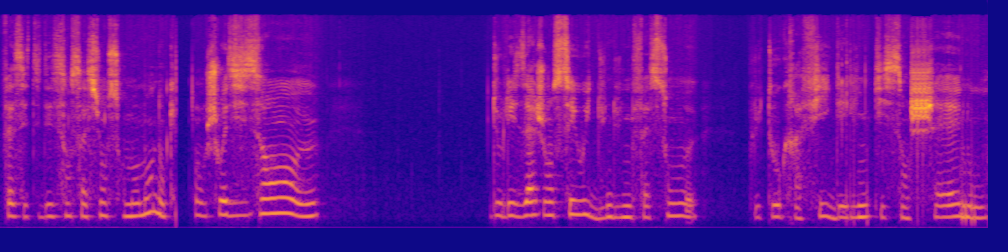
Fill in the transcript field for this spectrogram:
enfin, c'était des sensations sur le moment. Donc, en choisissant euh, de les agencer, oui, d'une façon euh, plutôt graphique, des lignes qui s'enchaînent, ou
